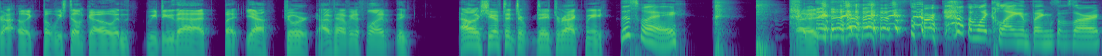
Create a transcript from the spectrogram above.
like, but we still go and we do that. But yeah, sure, I'm happy to fly. Alex, you have to di- di- direct me. this way. Uh, I'm like clanging things. I'm sorry.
